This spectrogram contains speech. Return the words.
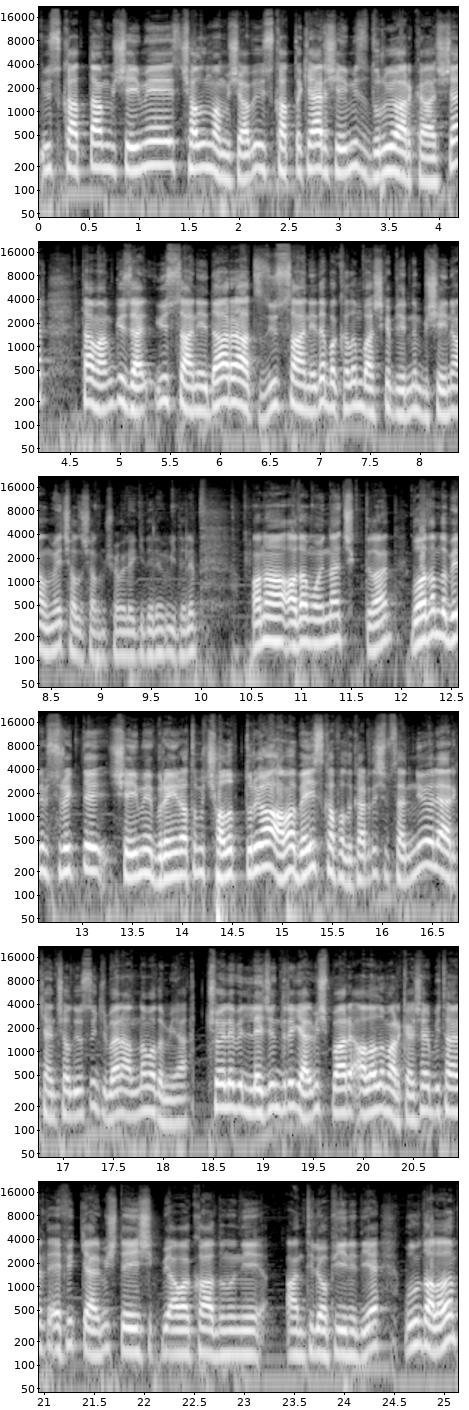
Üst kattan bir şeyimiz çalınmamış abi. Üst kattaki her şeyimiz duruyor arkadaşlar. Tamam güzel. 100 saniye daha rahatız. 100 saniyede bakalım başka birinin bir şeyini almaya çalışalım. Şöyle gidelim gidelim. Ana adam oyundan çıktı lan. Bu adam da benim sürekli şeyimi brain rot'ımı çalıp duruyor ama base kapalı kardeşim. Sen niye öyle erken çalıyorsun ki ben anlamadım ya. Şöyle bir legendary gelmiş bari alalım arkadaşlar. Bir tane de epic gelmiş. Değişik bir avokadonun antilopini diye. Bunu da alalım.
